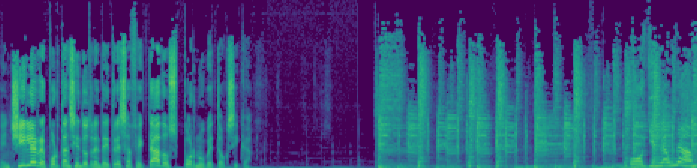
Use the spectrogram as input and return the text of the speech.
En Chile reportan 133 afectados por nube tóxica. Hoy en la UNAM,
